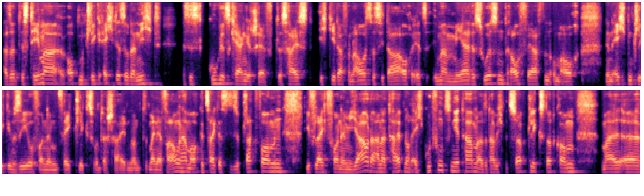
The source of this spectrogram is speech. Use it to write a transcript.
Also das Thema, ob ein Klick echt ist oder nicht, es ist Googles Kerngeschäft. Das heißt, ich gehe davon aus, dass sie da auch jetzt immer mehr Ressourcen draufwerfen, um auch einen echten Klick im SEO von einem Fake-Klick zu unterscheiden. Und meine Erfahrungen haben auch gezeigt, dass diese Plattformen, die vielleicht vor einem Jahr oder anderthalb noch echt gut funktioniert haben, also da habe ich mit Subclicks.com mal äh,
